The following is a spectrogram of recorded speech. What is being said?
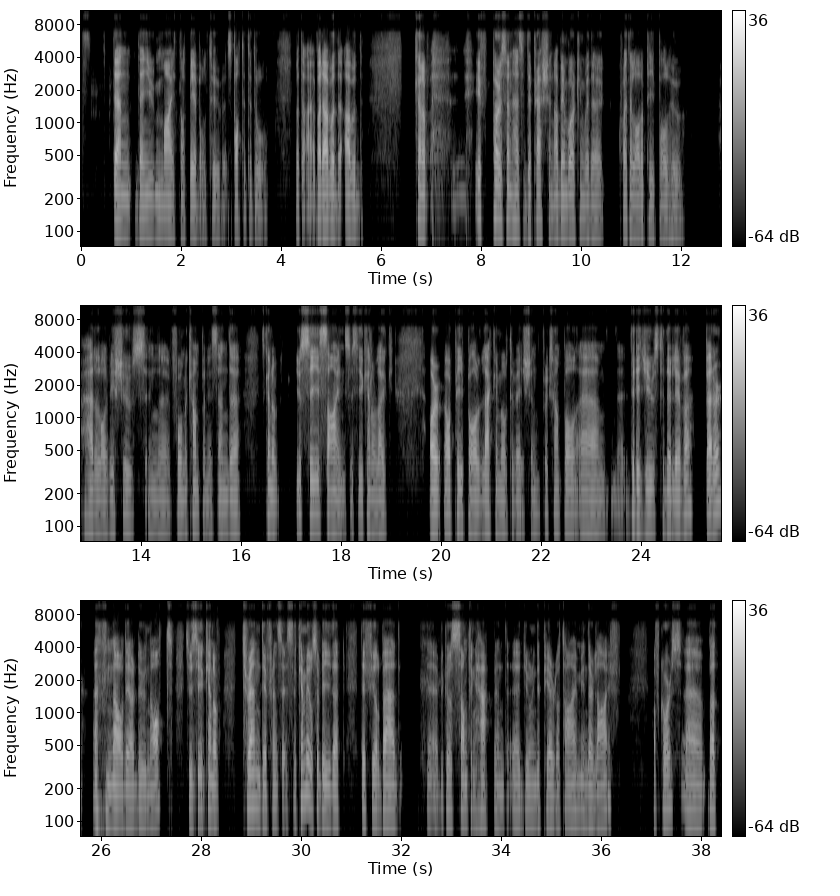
then then you might not be able to spot it at all. But I, but I would I would kind of if person has a depression, I've been working with a, quite a lot of people who had a lot of issues in the former companies, and uh, it's kind of you see signs. You see kind of like are are people lacking motivation, for example? Um, did it used to deliver better and now they are do not? So you see mm-hmm. kind of trend differences. It can also be that they feel bad uh, because something happened uh, during the period of time in their life, of course. Uh, but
